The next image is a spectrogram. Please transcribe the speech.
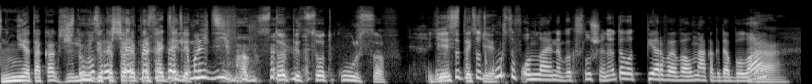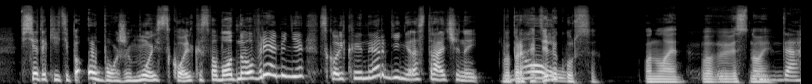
Нет, а как же Что люди, которые проходили к Мальдивам. 100-500 курсов? Ну, Есть 100 такие? курсов онлайновых, слушай, ну это вот первая волна, когда была, Да. все такие типа, о боже мой, сколько свободного времени, сколько энергии не растраченной. Вы No. проходили курсы онлайн в- весной? Да.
